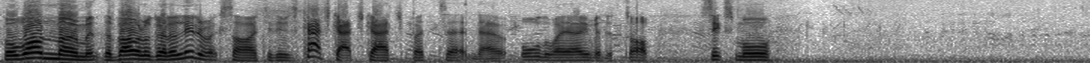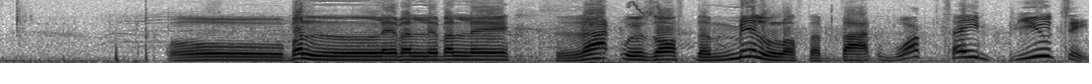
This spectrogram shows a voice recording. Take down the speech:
For one moment, the bowler got a little excited. It was catch, catch, catch, but uh, no, all the way over the top. Six more. Oh, balle, balle, balle. That was off the middle of the bat. What a beauty!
